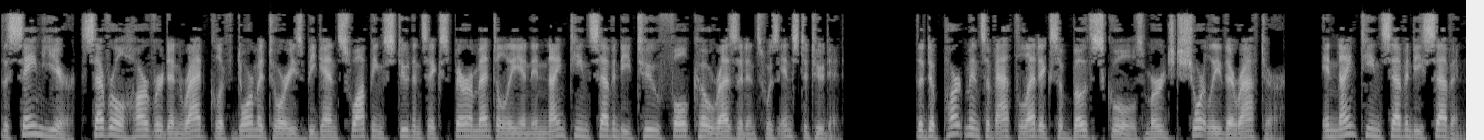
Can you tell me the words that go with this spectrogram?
The same year, several Harvard and Radcliffe dormitories began swapping students experimentally and in 1972 full co-residence was instituted. The departments of athletics of both schools merged shortly thereafter. In 1977,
